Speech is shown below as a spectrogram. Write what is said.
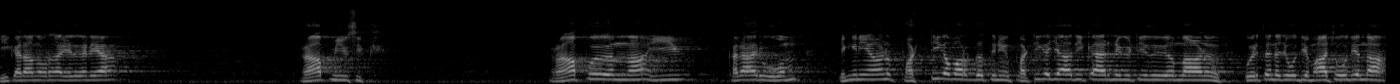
ഈ കല എന്ന് പറഞ്ഞാൽ ഏത് കലയാ? റാപ്പ് മ്യൂസിക്. റാപ്പ് എന്ന ഈ കലാരൂപം എങ്ങനെയാണ് പട്ടികവർഗത്തിന് പട്ടികജാതിക്കാരന് കിട്ടിയത് എന്നാണ് ഒരുത്തന്റെ ചോദ്യം. ആ ചോദ്യം എന്താ?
